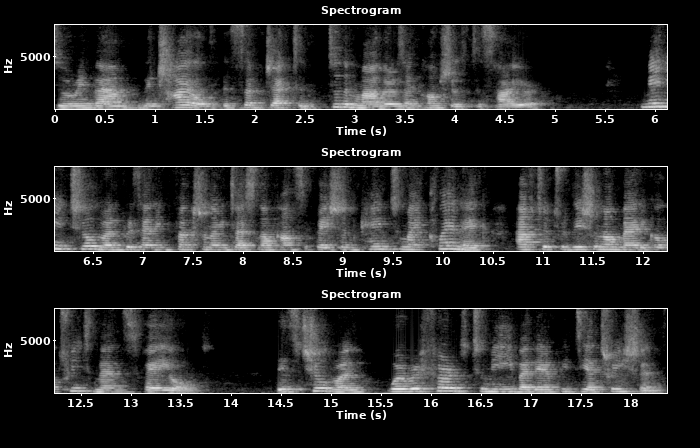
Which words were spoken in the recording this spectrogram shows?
During them, the child is subjected to the mother's unconscious desire. Many children presenting functional intestinal constipation came to my clinic after traditional medical treatments failed. These children were referred to me by their pediatricians.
